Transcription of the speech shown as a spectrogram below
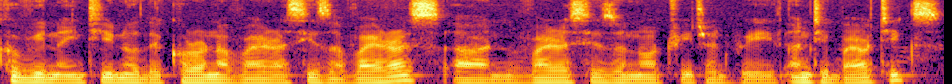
COVID-19 or the coronavirus is a virus, and viruses are not treated with antibiotics.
